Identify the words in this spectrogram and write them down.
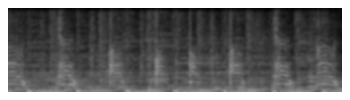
ow! Ow! Ow! Ow! Ow!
